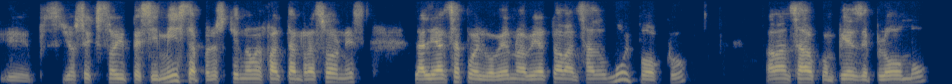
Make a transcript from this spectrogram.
eh, pues yo sé que estoy pesimista, pero es que no me faltan razones. La alianza por el gobierno abierto ha avanzado muy poco, ha avanzado con pies de plomo,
